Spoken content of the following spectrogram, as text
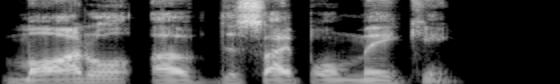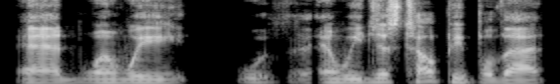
model of disciple making. And when we and we just tell people that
